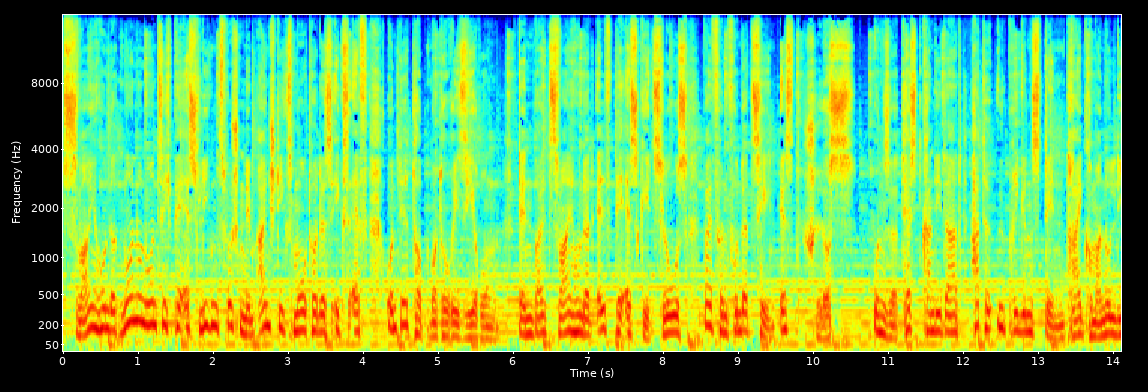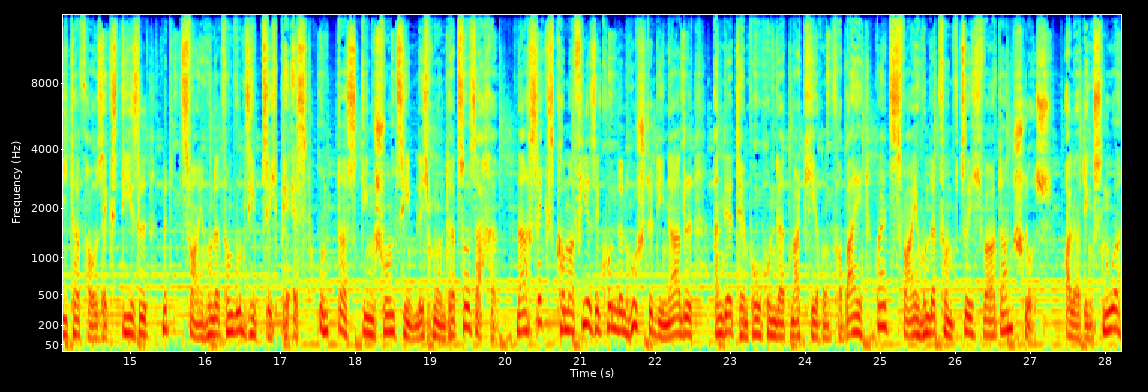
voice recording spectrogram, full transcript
299 PS liegen zwischen dem Einstiegsmotor des XF und der Topmotorisierung. Denn bei 211 PS geht's los, bei 510 ist Schluss. Unser Testkandidat hatte übrigens den 3,0 Liter V6 Diesel mit 275 PS und das ging schon ziemlich munter zur Sache. Nach 6,4 Sekunden huschte die Nadel an der Tempo 100 Markierung vorbei, bei 250 war dann Schluss. Allerdings nur,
